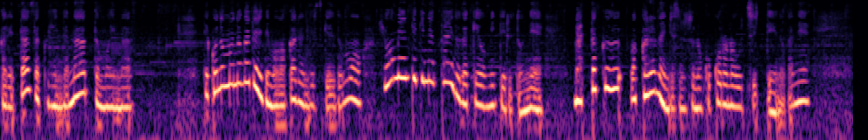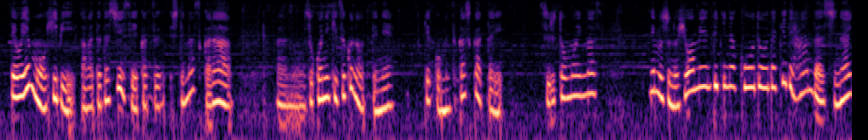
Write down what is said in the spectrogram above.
かれた作品だなと思います。でこの物語でもわかるんですけれども表面的な態度だけを見てるとね全くわからないんですよその心の内っていうのがね。で親も日々慌ただしい生活してますからあのそこに気づくのってね結構難しかったりすると思います。でもその表面的な行動だけで判断しないっ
